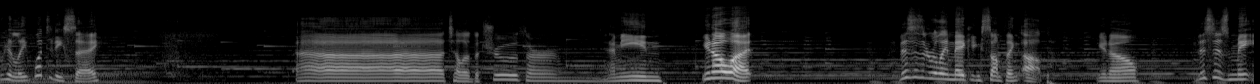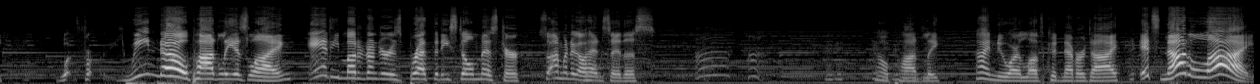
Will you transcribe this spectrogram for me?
Really? What did he say? Uh, tell her the truth, or... I mean, you know what? this isn't really making something up, you know? This is me. What for, we know Podley is lying, and he muttered under his breath that he still missed her, so I'm gonna go ahead and say this. Uh-huh. Oh, Podley. I knew our love could never die. It's not a lie!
